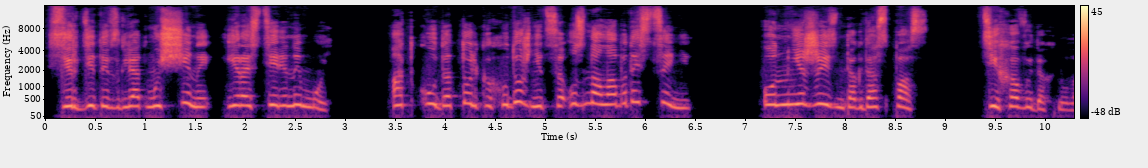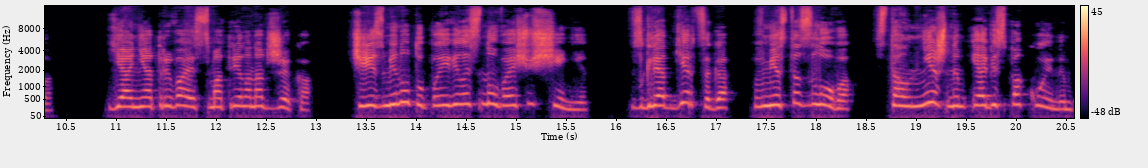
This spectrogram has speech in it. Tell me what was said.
сердитый взгляд мужчины и растерянный мой. Откуда только художница узнала об этой сцене? Он мне жизнь тогда спас. Тихо выдохнула. Я, не отрываясь, смотрела на Джека. Через минуту появилось новое ощущение. Взгляд герцога вместо злого стал нежным и обеспокоенным.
